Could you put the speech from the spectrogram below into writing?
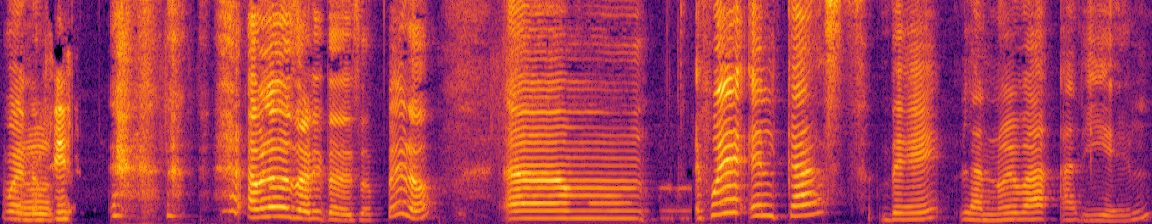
Bueno, Sí, Hablamos ahorita de eso, pero fue el cast de la nueva Ariel,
